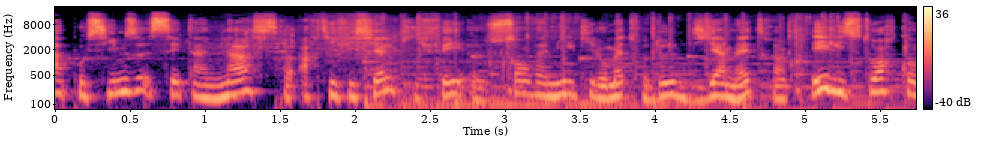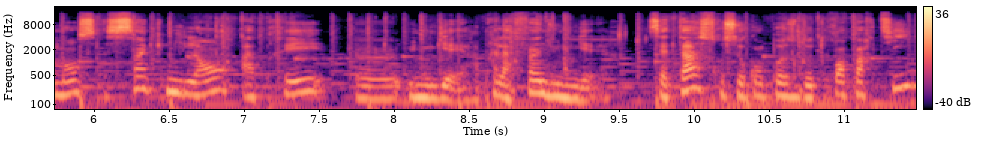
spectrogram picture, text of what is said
Aposims, c'est un astre artificiel qui fait 120 000 km de diamètre, et l'histoire commence 5000 ans après euh, une guerre, après la fin d'une guerre. Cet astre se compose de trois parties.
